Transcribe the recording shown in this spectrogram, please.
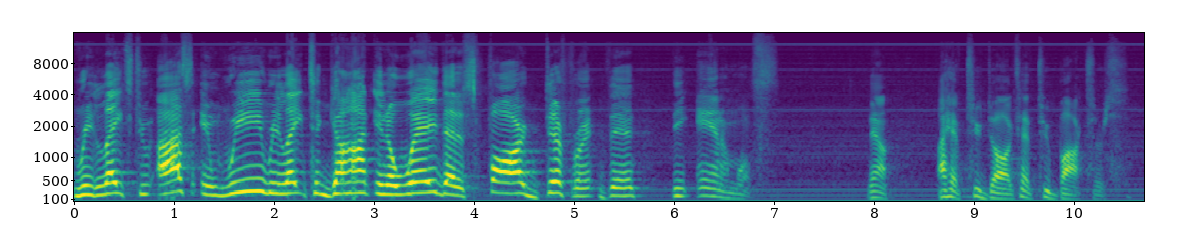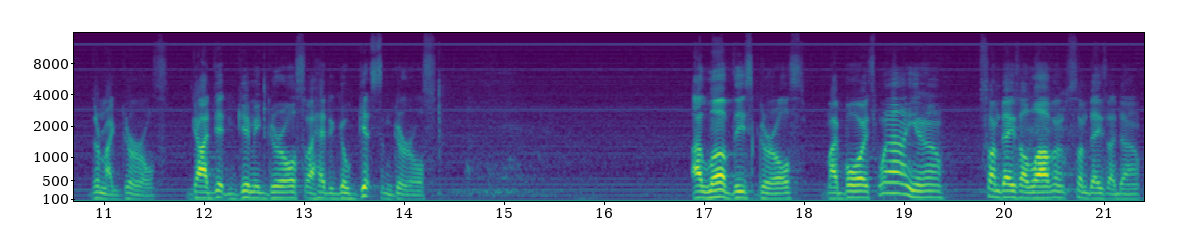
relates to us and we relate to God in a way that is far different than the animals. Now, I have two dogs, I have two boxers. They're my girls. God didn't give me girls, so I had to go get some girls. I love these girls. My boys, well, you know, some days I love them, some days I don't.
